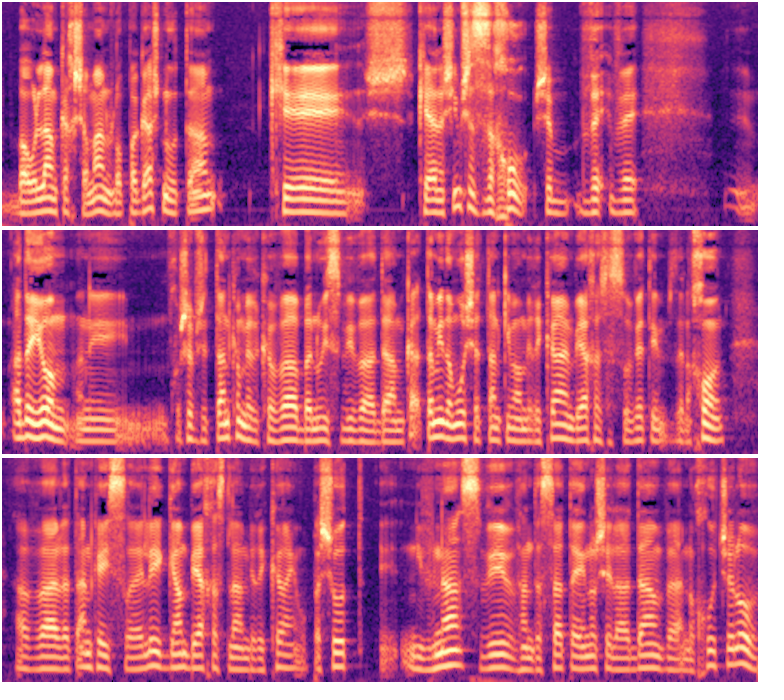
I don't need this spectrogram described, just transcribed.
בעולם, כך שמענו, לא פגשנו אותם, כ... כאנשים שזכו, ש... ו... ו... עד היום, אני חושב שטנק המרכבה בנוי סביב האדם. תמיד אמרו שהטנקים האמריקאים ביחס לסובייטים, זה נכון, אבל הטנק הישראלי, גם ביחס לאמריקאים, הוא פשוט אה, נבנה סביב הנדסת האנוש של האדם והנוחות שלו,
